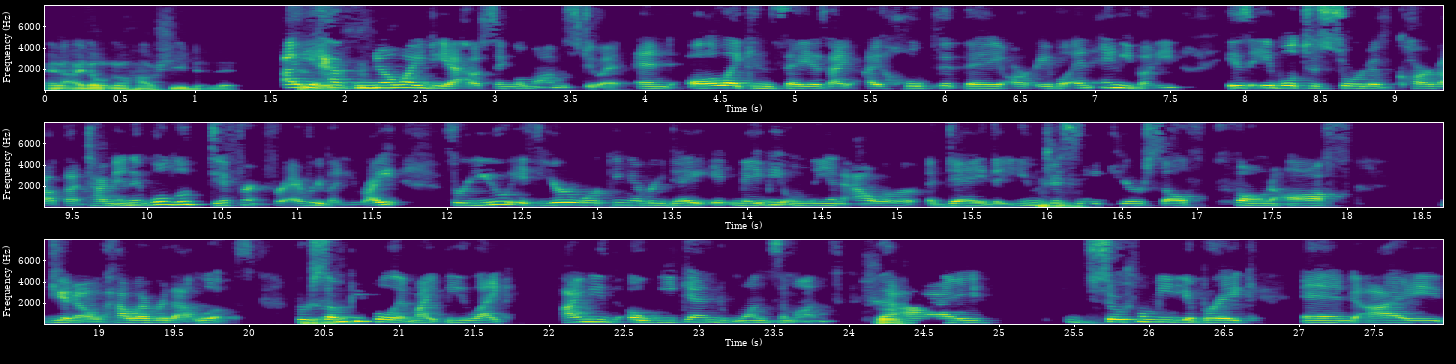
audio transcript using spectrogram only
and i don't know how she did it I have no idea how single moms do it. And all I can say is I, I hope that they are able and anybody is able to sort of carve out that time and it will look different for everybody, right? For you, if you're working every day, it may be only an hour a day that you just mm-hmm. need yourself phone off, you know, however that looks. For yeah. some people, it might be like, I need a weekend once a month sure. that I social media break and I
